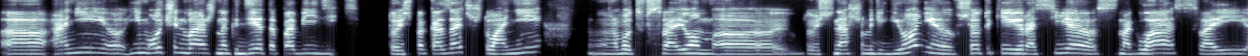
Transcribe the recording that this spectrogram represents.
а, они, э, им очень важно где-то победить. То есть показать, что они вот в своем, э, то есть в нашем регионе все-таки Россия смогла свои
